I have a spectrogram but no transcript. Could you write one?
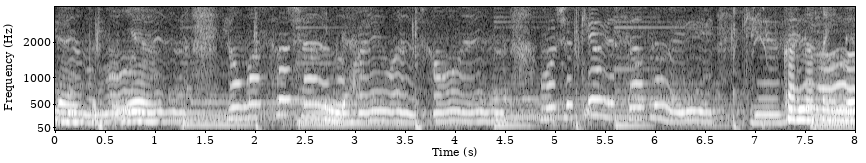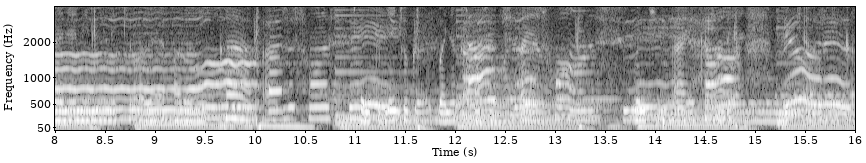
Dan tentunya indah. Karena keindahan yang dimiliki oleh Aronika tentunya juga banyak mata yang mencintai keindahan yang dimiliki Aronika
